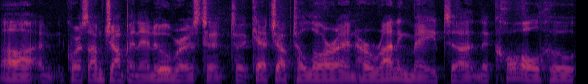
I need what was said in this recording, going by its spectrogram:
Uh, and of course, I'm jumping in Ubers to, to catch up to Laura and her running mate, uh, Nicole, who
